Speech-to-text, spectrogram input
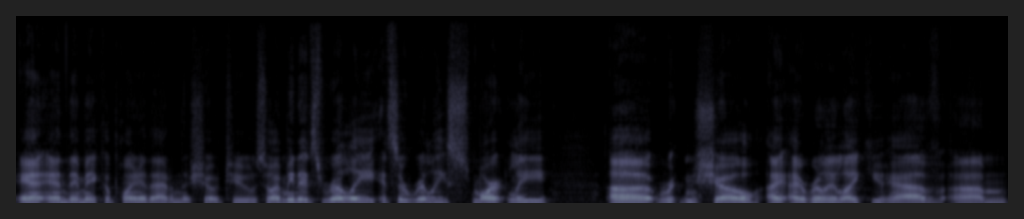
and, and they make a point of that in the show too. So I mean it's really it's a really smartly uh, written show. I, I really like you have um,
